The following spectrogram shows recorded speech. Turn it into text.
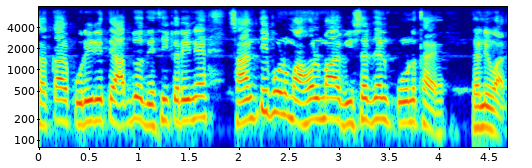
સહકાર પૂરી રીતે આપજો, જેથી કરીને શાંતિપૂર્ણ માહોલમાં વિસર્જન પૂર્ણ થાય. ધન્યવાદ.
